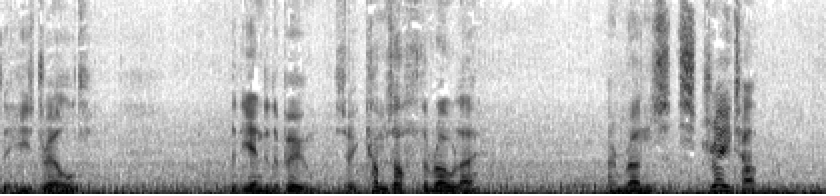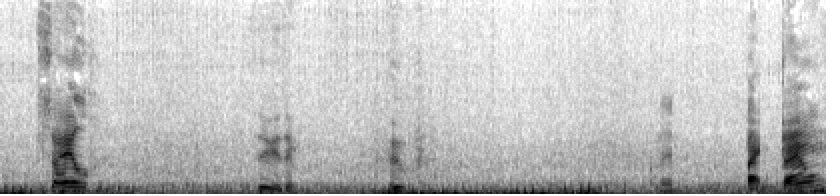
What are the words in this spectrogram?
that he's drilled at the end of the boom. So it comes off the roller and runs straight up, sail through the hoop, and then back down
